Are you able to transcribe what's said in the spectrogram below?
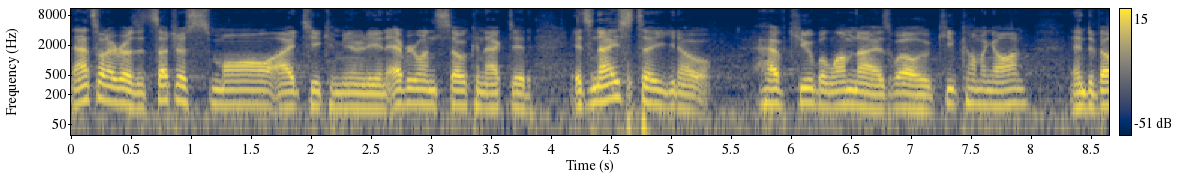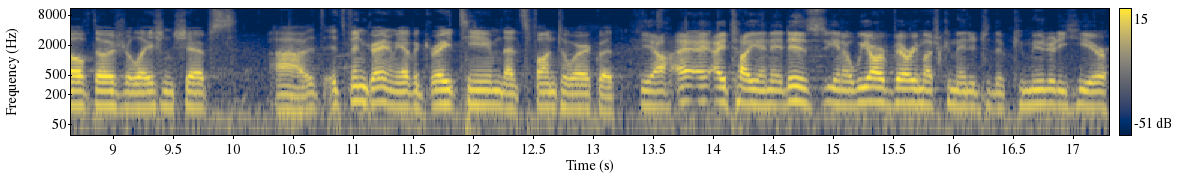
that's what I realized. It's such a small IT community, and everyone's so connected. It's nice to you know have Cube alumni as well who keep coming on and develop those relationships uh, it's been great, and we have a great team that's fun to work with. Yeah, I, I, tell you, and it is, you know, we are very much committed to the community here.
